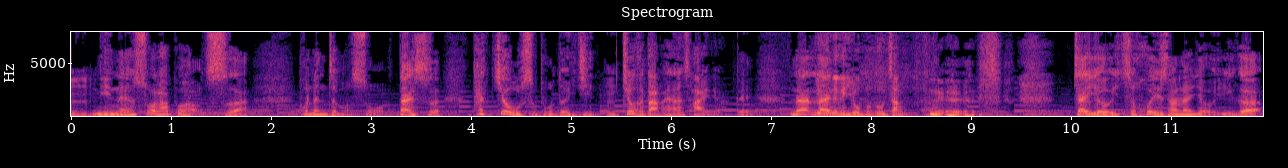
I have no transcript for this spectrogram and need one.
嗯，你能说它不好吃啊？不能这么说，但是它就是不对劲，就和大排档差一点。对，那那那个油不够脏。在有一次会上呢，有一个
